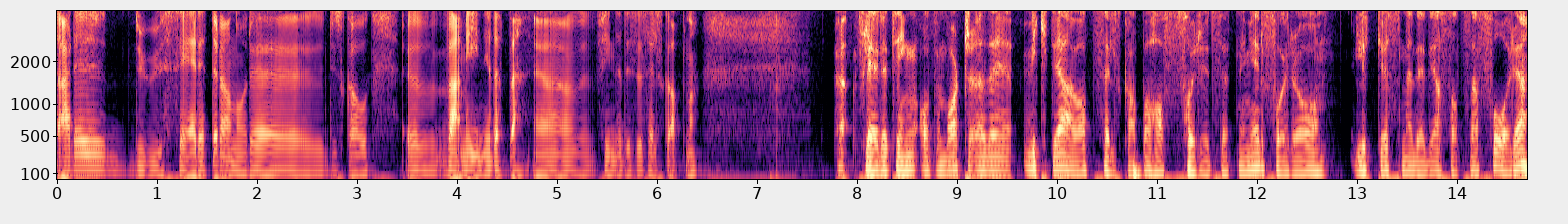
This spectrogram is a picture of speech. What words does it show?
er det du ser etter da, når uh, du skal uh, være med inn i dette? Uh, finne disse selskapene? Flere ting, åpenbart. Det viktige er jo at selskapet har forutsetninger for å lykkes med det de har satt seg fore.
